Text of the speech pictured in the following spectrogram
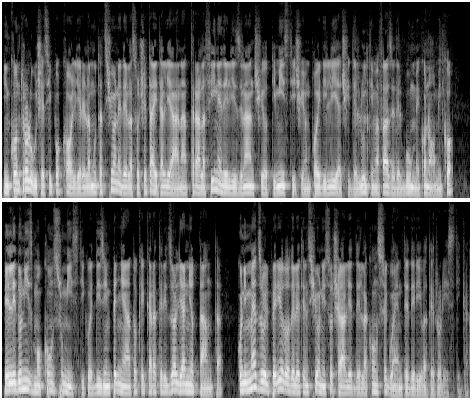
In controluce si può cogliere la mutazione della società italiana tra la fine degli slanci ottimistici e un po' idilliaci dell'ultima fase del boom economico e l'edonismo consumistico e disimpegnato che caratterizzò gli anni Ottanta, con in mezzo il periodo delle tensioni sociali e della conseguente deriva terroristica.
